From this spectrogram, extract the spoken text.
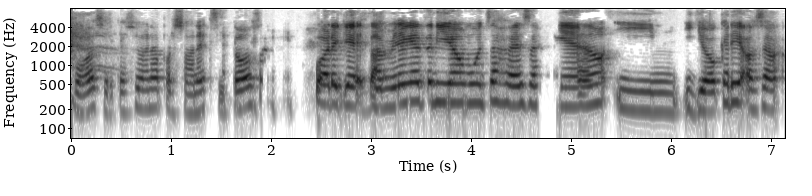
puedo decir que soy una persona exitosa, porque también he tenido muchas veces miedo y, y yo quería, o sea,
